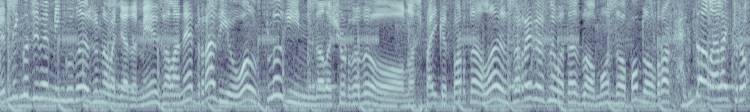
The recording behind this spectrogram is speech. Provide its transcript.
Benvinguts i benvingudes una vetllada més a la Net Ràdio, el plugin de l'aixordador, l'espai que et porta les darreres novetats del món del pop del rock, de l'electro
